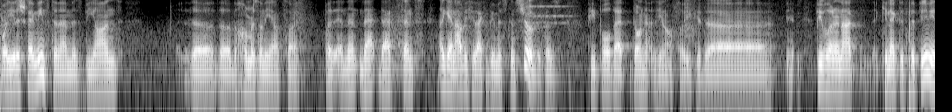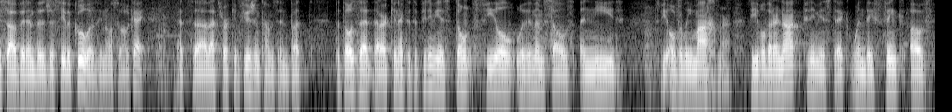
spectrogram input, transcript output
what Yiddishkeit means to them is beyond the the the chumras on the outside. But and then that that sense again, obviously that could be misconstrued because people that don't have, you know, so you could, uh, people that are not connected to the pneumius of it and they just see the kulas, you know, so okay, that's, uh, that's where confusion comes in. But, but those that, that are connected to pneumius don't feel within themselves a need to be overly machmer. People that are not pneumiistic, when they think of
